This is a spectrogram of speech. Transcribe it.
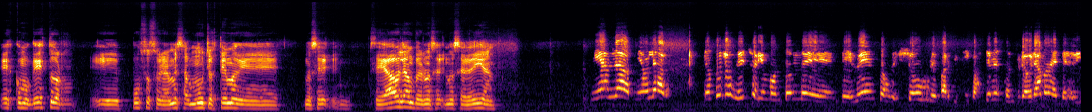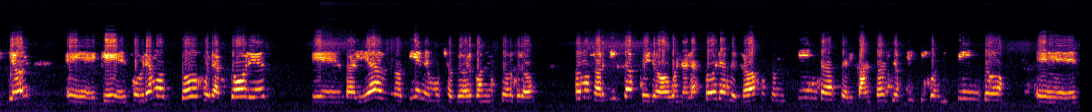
es como que esto eh, puso sobre la mesa muchos temas que no se, se hablan, pero no se, no se veían. Ni hablar, ni hablar. Nosotros, de hecho, hay un montón de, eventos, de shows, de participaciones en programas de televisión eh, que cobramos todo por actores, que en realidad no tiene mucho que ver con nosotros somos artistas, pero bueno, las horas de trabajo son distintas, el cansancio físico es distinto, eh,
